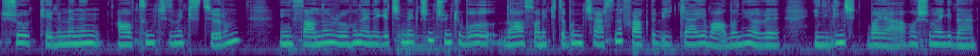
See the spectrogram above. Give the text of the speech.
şu kelimenin altını çizmek istiyorum. İnsanın ruhunu ele geçirmek için çünkü bu daha sonra kitabın içerisinde farklı bir hikaye bağlanıyor ve ilginç bayağı hoşuma giden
